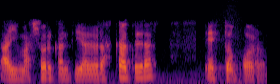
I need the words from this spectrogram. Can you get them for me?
hay mayor cantidad de horas cátedras esto por,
